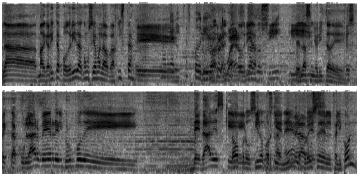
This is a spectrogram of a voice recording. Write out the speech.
La Margarita Podrida, ¿cómo se llama la bajista? Eh, Margaritas podridas. No Margarita recuerdo, Podrida. Carlos, sí. y Es la señorita de... Espectacular ver el grupo de de edades que Todo producido vimos por quién, ¿eh? ¿Lo produce vez. el Felipón?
